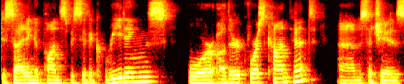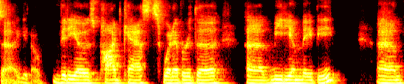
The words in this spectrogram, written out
deciding upon specific readings or other course content um, such as uh, you know videos, podcasts, whatever the uh, medium may be, um,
